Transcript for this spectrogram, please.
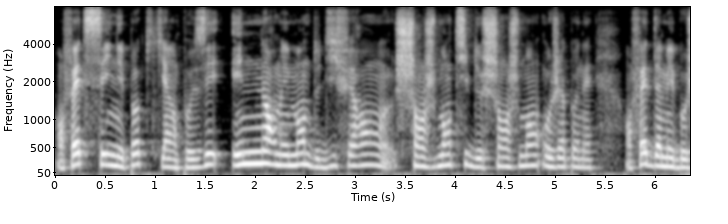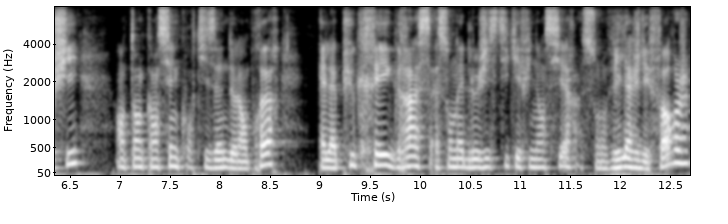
En fait, c'est une époque qui a imposé énormément de différents changements, types de changements aux Japonais. En fait, Dame Boshi, en tant qu'ancienne courtisane de l'empereur, elle a pu créer, grâce à son aide logistique et financière, son village des forges.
